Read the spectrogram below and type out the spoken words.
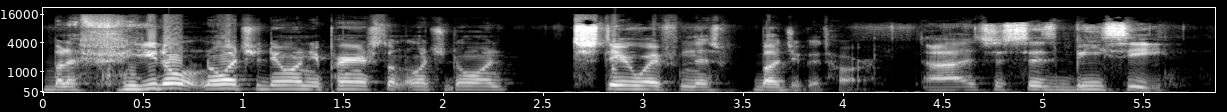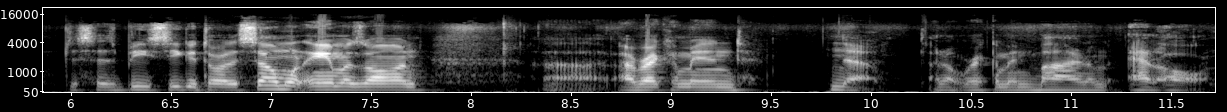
But if you don't know what you're doing, your parents don't know what you're doing, steer away from this budget guitar. Uh, it just says BC. It just says BC guitar. They sell them on Amazon. Uh, I recommend, no, I don't recommend buying them at all.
